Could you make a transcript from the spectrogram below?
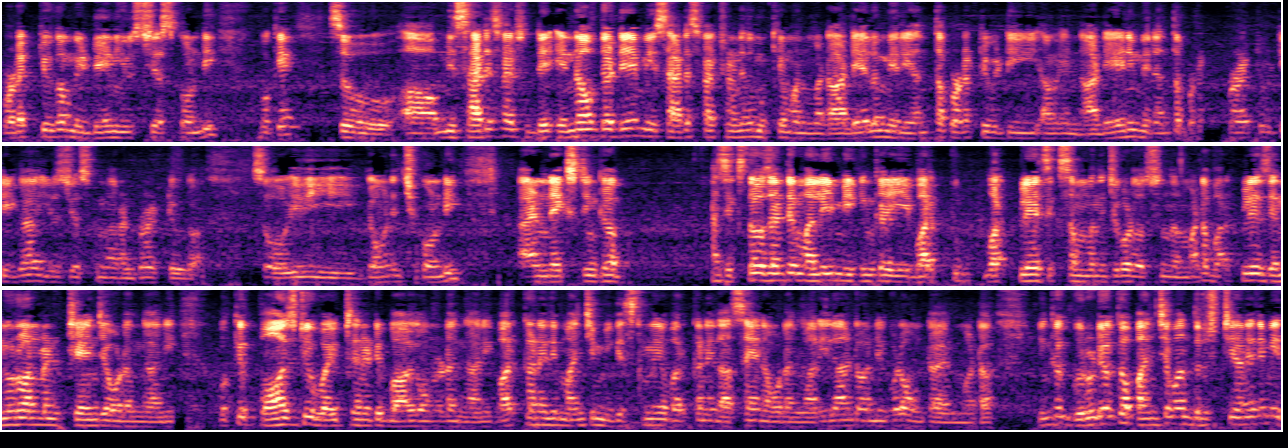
ప్రొడక్టివ్గా మీ డేని యూస్ చేసుకోండి. ఓకే సో మీ satisfaction day end of the day మీ సాటిస్ఫాక్షన్ అనేది ముఖ్యం అనమాట ఆ డేలో మీరు ఎంత ప్రొడక్టివిటీ ఐ మీన్ ఆ డేని మీరు ఎంత ప్రొడక్టివిటీగా యూజ్ చేసుకున్నారని ప్రొడక్టివ్గా సో ఇది గమనించుకోండి. అండ్ నెక్స్ట్ ఇంకా సిక్స్ థౌసండ్ అంటే మళ్ళీ మీకు ఇంకా ఈ వర్క్ వర్క్ ప్లేస్కి సంబంధించి కూడా వస్తుంది అనమాట వర్క్ ప్లేస్ ఎన్విరాన్మెంట్ చేంజ్ అవ్వడం కానీ ఓకే పాజిటివ్ వైబ్స్ అనేవి బాగా ఉండడం కానీ వర్క్ అనేది మంచి మీకు ఇష్టమే వర్క్ అనేది అసైన్ అవ్వడం కానీ ఇలాంటివన్నీ కూడా ఉంటాయన్నమాట. ఇంకా గురుడు యొక్క పంచమ దృష్టి అనేది మీ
